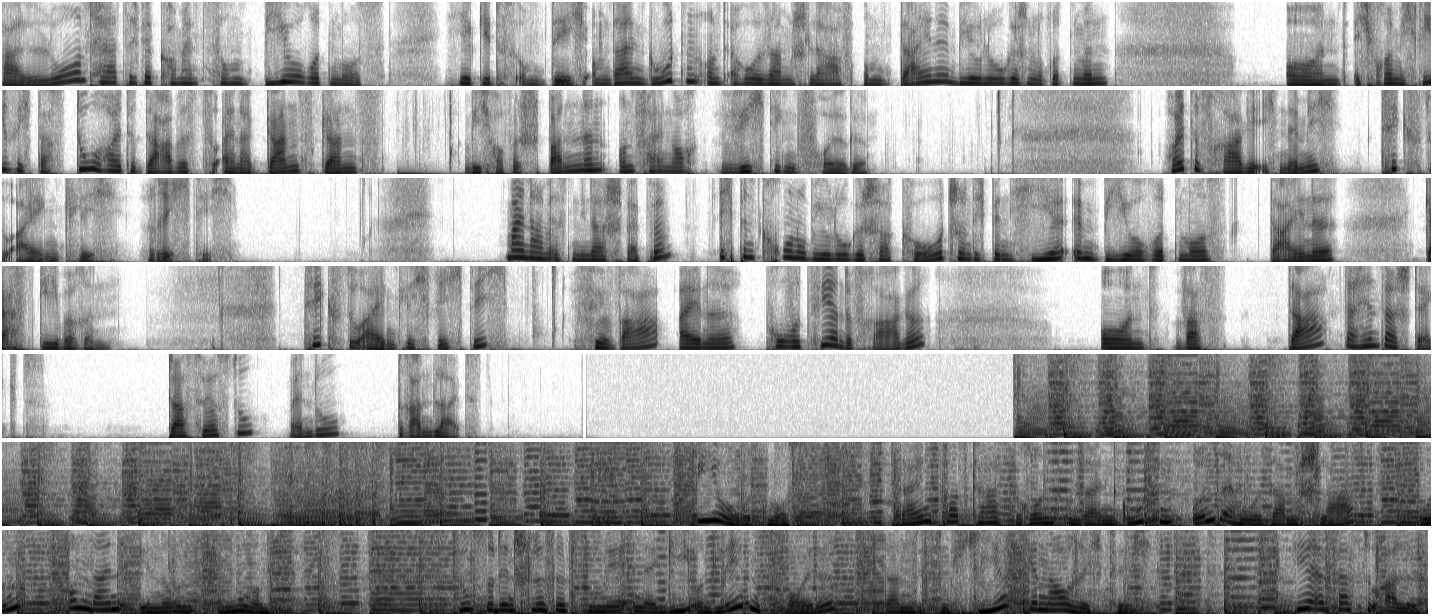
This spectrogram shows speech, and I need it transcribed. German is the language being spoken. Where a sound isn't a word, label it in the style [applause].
Hallo und herzlich willkommen zum Biorhythmus. Hier geht es um dich, um deinen guten und erholsamen Schlaf, um deine biologischen Rhythmen. Und ich freue mich riesig, dass du heute da bist zu einer ganz, ganz, wie ich hoffe, spannenden und vor allem auch wichtigen Folge. Heute frage ich nämlich, tickst du eigentlich richtig? Mein Name ist Nina Schweppe ich bin chronobiologischer Coach und ich bin hier im Biorhythmus deine Gastgeberin. Tickst du eigentlich richtig? Für wahr eine provozierende Frage. Und was da dahinter steckt, das hörst du, wenn du dran bleibst. Biorhythmus. Dein Podcast rund um deinen guten und erholsamen Schlaf und um deine inneren Uhren. Suchst du den Schlüssel zu mehr Energie und Lebensfreude? Dann bist du hier genau richtig. Hier erfährst du alles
